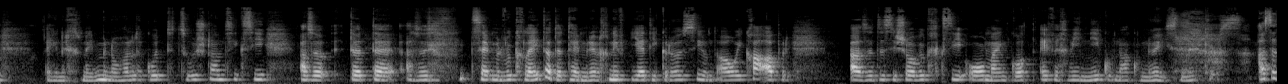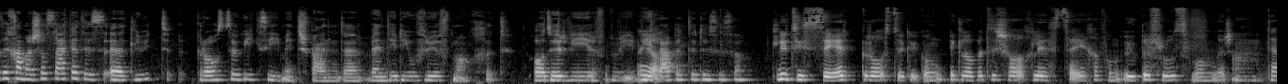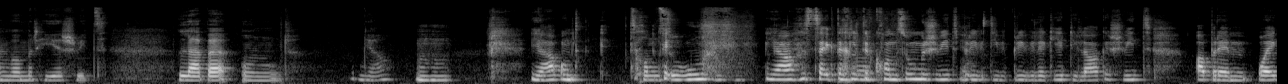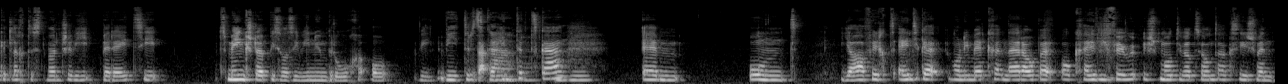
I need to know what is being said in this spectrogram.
eigentlich immer noch ein guter Zustand waren. Also dort, äh, also das hat mir wirklich leid, dort haben wir einfach nicht jede Größe und alle gehabt, aber also das war schon wirklich, gewesen, oh mein Gott, einfach wie Nico Nago neue Sneakers. Also da kann man schon sagen, dass äh, die Leute grosszügig sind mit Spenden, wenn ihr die Aufrufe macht. Oder wie, wie, wie ja. lebt ihr das so? Die Leute sind sehr grosszügig und ich glaube, das ist schon ein, ein Zeichen vom Überfluss, wo wir, mhm. dem, wo wir hier in der Schweiz leben und ja. Mhm. Ja, und Konsum. Ja, es zeigt ein bisschen der Konsum in der Schweiz, ja. die privilegierte Lage der Schweiz. Aber ähm, auch eigentlich, dass die Menschen wie bereit sind, zumindest etwas, was sie wie nicht mehr brauchen, auch wie weiterzugeben. weiterzugeben. Mhm. Ähm, und ja, vielleicht das Einzige, wo ich merke, dann okay, wie viel ist die Motivation da war, wenn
